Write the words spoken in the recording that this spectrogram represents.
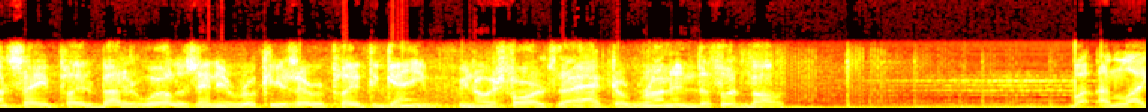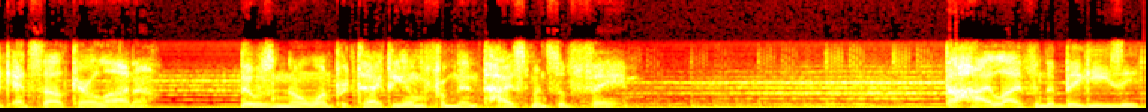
I'd say he played about as well as any rookie has ever played the game, you know, as far as the act of running the football. But unlike at South Carolina, there was no one protecting him from the enticements of fame. The high life in the Big Easy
